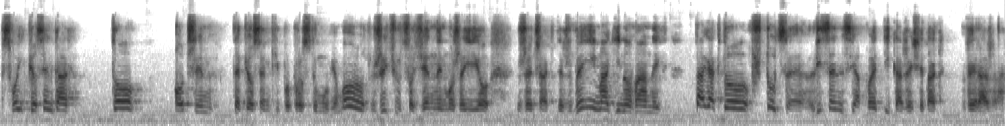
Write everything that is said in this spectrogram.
w swoich piosenkach to, o czym te piosenki po prostu mówią. O życiu codziennym, może i o rzeczach też wyimaginowanych, tak jak to w sztuce, licencja poetyka, że się tak wyraża.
